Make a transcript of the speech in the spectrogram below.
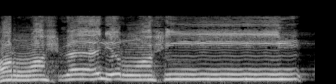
الرحمن الرحيم.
